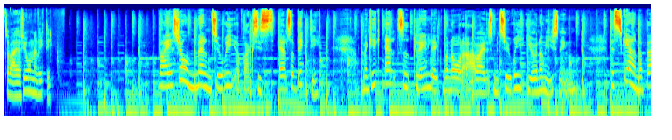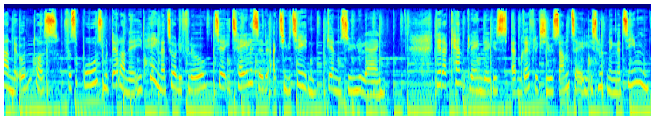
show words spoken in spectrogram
så variationen er vigtig. Variationen mellem teori og praksis er altså vigtig, man kan ikke altid planlægge, hvornår der arbejdes med teori i undervisningen. Det sker, når børnene undres, for så bruges modellerne i et helt naturligt flow til at i tale sætte aktiviteten gennem synlig læring. Det, der kan planlægges, er den refleksive samtale i slutningen af timen,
